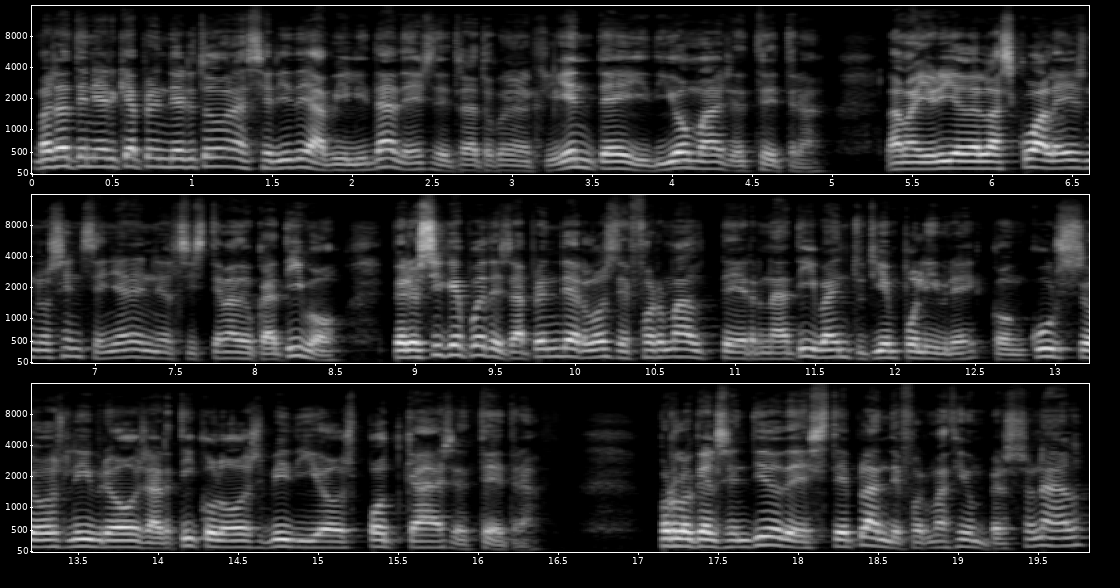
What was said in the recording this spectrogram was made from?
vas a tener que aprender toda una serie de habilidades de trato con el cliente, idiomas, etc la mayoría de las cuales no se enseñan en el sistema educativo, pero sí que puedes aprenderlos de forma alternativa en tu tiempo libre, con cursos, libros, artículos, vídeos, podcasts, etc. Por lo que el sentido de este plan de formación personal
